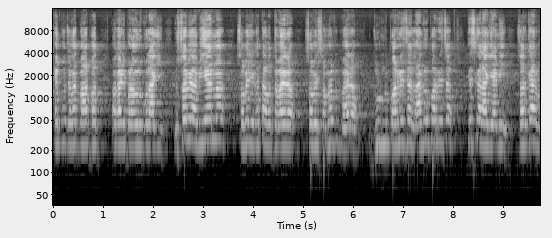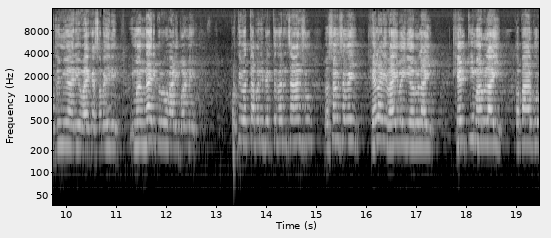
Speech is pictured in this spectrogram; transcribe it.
खेलकुद जगत मार्फत अगाडि बढाउनुको लागि यो सबै अभियानमा सबै एकताबद्ध भएर सबै समर्पित भएर जुड्नु पर्नेछ लाग्नु पर्नेछ त्यसका लागि हामी सरकारको जिम्मेवारी भएका सबैले इमान्दारीपूर्वक अगाडि बढ्ने प्रतिबद्धता पनि व्यक्त गर्न चाहन्छु र सँगसँगै खेलाडी भाइ बहिनीहरूलाई खेल टिमहरूलाई तपाईँहरूको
